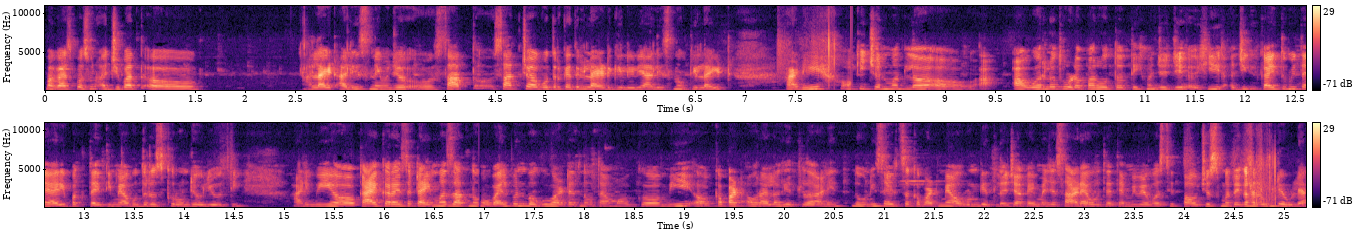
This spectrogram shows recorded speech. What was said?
मग आजपासून अजिबात लाइट आलीच नाही. म्हणजे सात सातच्या अगोदर काहीतरी लाइट गेलेली आलीच नव्हती लाइट. आणि किचनमधलं आवरलं थोडंफार होतं ते. म्हणजे जे ही जी काही तुम्ही तयारी बघताय ती मी अगोदरच करून ठेवली होती. आणि मी काय करायचं टाईमच जात नव्हतं. मोबाईल पण बघू वाटत नव्हता. मग मी कपाट आवरायला घेतलं आणि दोन्ही साईडचं कपाट मी आवरून घेतलं. ज्या काही माझ्या साड्या होत्या त्या मी व्यवस्थित पाउचेसमध्ये घालून ठेवल्या.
